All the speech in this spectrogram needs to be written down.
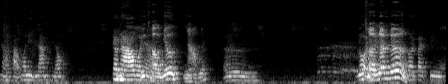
หนาวเถามาลินน้ำพี่น้องเจ้าหนาวำบ่กินเนี่ยข้าวเยอะหนาวเลยเออกินร้อยข้าวยันเด้อร้อยปลายปีอะ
